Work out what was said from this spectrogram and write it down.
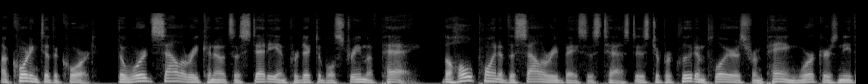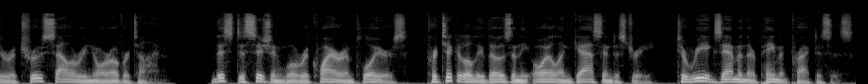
According to the court, the word salary connotes a steady and predictable stream of pay. The whole point of the salary basis test is to preclude employers from paying workers neither a true salary nor overtime. This decision will require employers, particularly those in the oil and gas industry, to re examine their payment practices.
